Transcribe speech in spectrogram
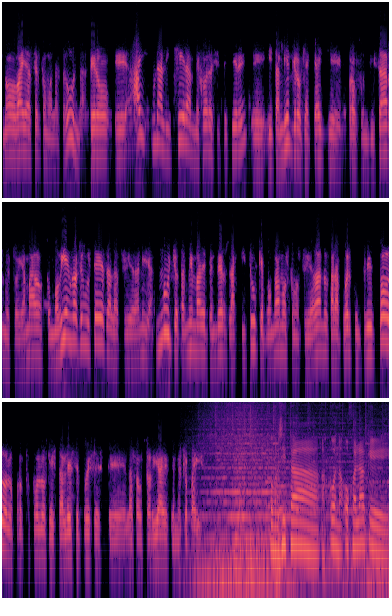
no vaya a ser como la segunda. Pero eh, hay una ligera mejora, si se quiere, eh, y también creo que aquí hay que profundizar nuestro llamado, como bien lo hacen ustedes, a la ciudadanía. Mucho también va a depender la actitud que pongamos como ciudadanos para poder cumplir todos los protocolos que establece pues este, las autoridades de nuestro país. Congresista Ascona, ojalá que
